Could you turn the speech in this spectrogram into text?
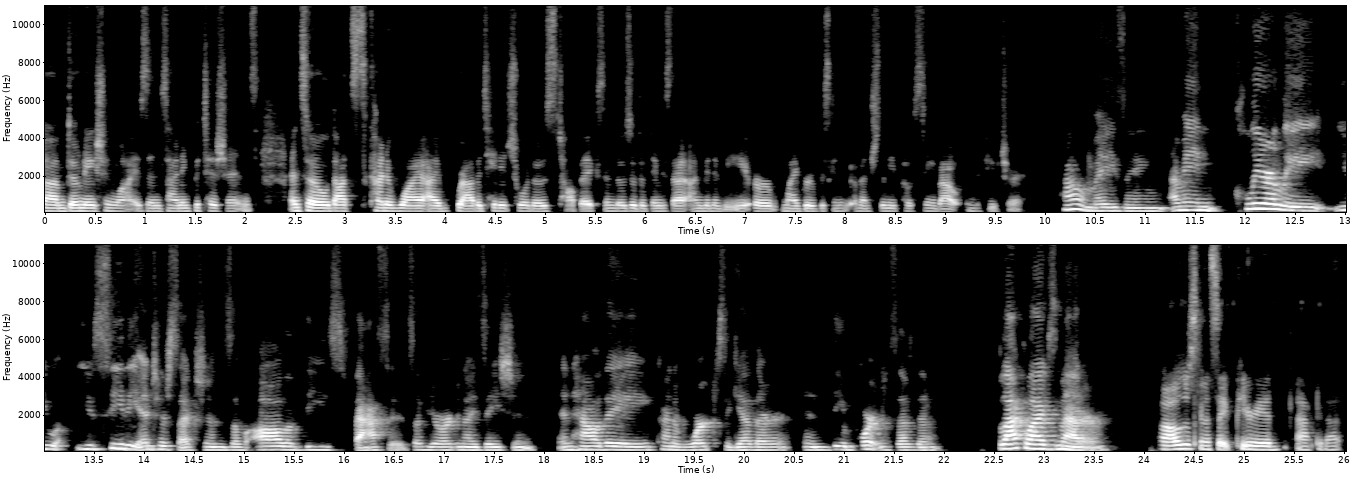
um, donation wise and signing petitions. And so that's kind of why i've gravitated toward those topics. And those are the things that i'm going to be or my group is going to eventually be posting about in the future how amazing. I mean, clearly you you see the intersections of all of these facets of your organization and how they kind of work together and the importance of them. Black Lives Matter. I was just going to say period after that,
